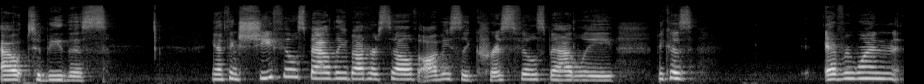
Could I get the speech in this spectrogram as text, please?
out to be this. Yeah, I think she feels badly about herself. Obviously, Kris feels badly because everyone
